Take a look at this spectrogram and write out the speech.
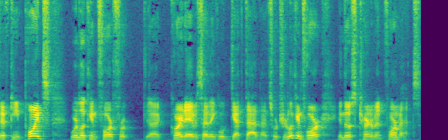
15 points we're looking for for uh, Corey Davis, I think, we'll get that. That's what you're looking for in those tournament formats.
